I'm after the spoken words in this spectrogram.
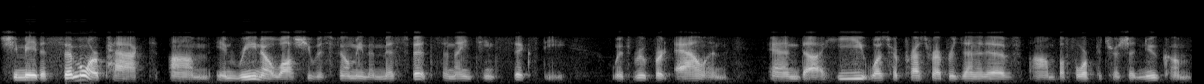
She made a similar pact um, in Reno while she was filming The Misfits in 1960 with Rupert Allen, and uh, he was her press representative um, before Patricia Newcomb.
